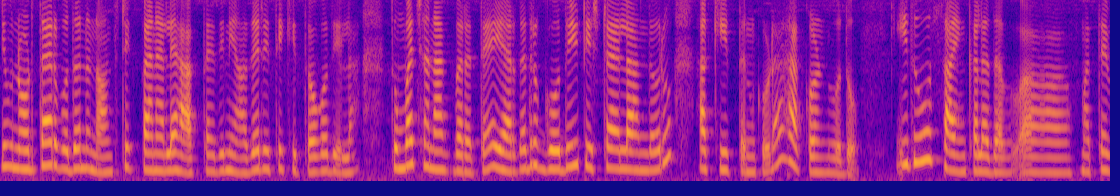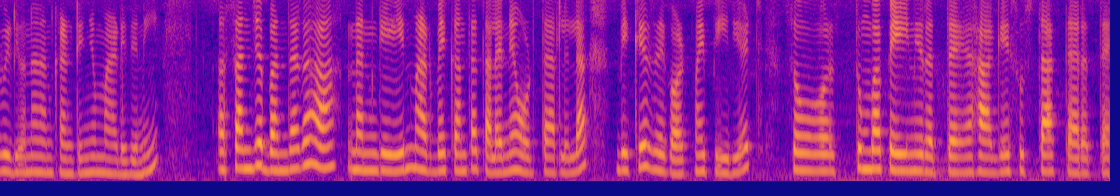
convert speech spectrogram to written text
ನೀವು ನೋಡ್ತಾ ಇರ್ಬೋದು, ನಾನು ನಾನ್ ಸ್ಟಿಕ್ ಪ್ಯಾನಲ್ಲೇ ಹಾಕ್ತಾ ಇದ್ದೀನಿ. ಯಾವುದೇ ರೀತಿ ಕಿತ್ತೋಗೋದಿಲ್ಲ ತುಂಬ ಚೆನ್ನಾಗಿ ಬರುತ್ತೆ. ಯಾರಿಗಾದ್ರೂ ಗೋಧಿ ಹಿಟ್ಟು ಇಷ್ಟ ಇಲ್ಲ ಅಂದವರು ಅಕ್ಕಿ ಹಿಟ್ಟನ್ನು ಕೂಡ ಹಾಕ್ಕೊಳ್ಬೋದು ಇದು ಸಾಯಂಕಾಲದ ಆ, ಮತ್ತೆ ವಿಡಿಯೋನ ನಾನು ಕಂಟಿನ್ಯೂ ಮಾಡಿದ್ದೀನಿ ಸಂಜೆ ಬಂದಾಗ ನನಗೆ ಏನು ಮಾಡಬೇಕಂತ ತಲೆನೇ ಓಡ್ತಾ ಇರಲಿಲ್ಲ. Because I got my periods so ತುಂಬ ಪೇಯ್ನ್ ಇರುತ್ತೆ ಹಾಗೆ ಸುಸ್ತಾಗ್ತಾ ಇರುತ್ತೆ.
